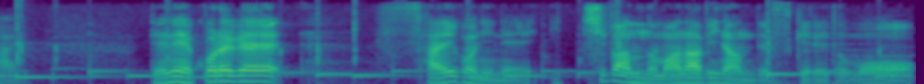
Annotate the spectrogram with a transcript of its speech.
はい、でね、これで最後にね、一番の学びなんですけれども、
